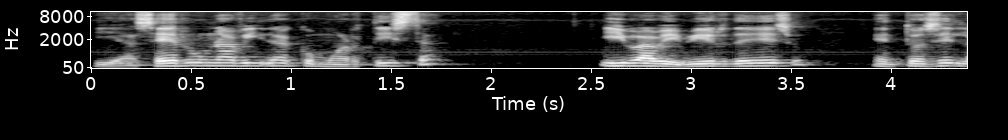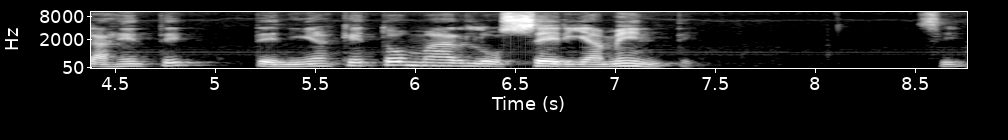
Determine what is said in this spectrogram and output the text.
y hacer una vida como artista, iba a vivir de eso, entonces la gente tenía que tomarlo seriamente. ¿sí?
